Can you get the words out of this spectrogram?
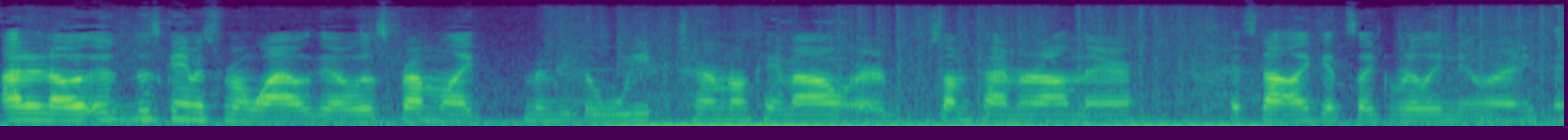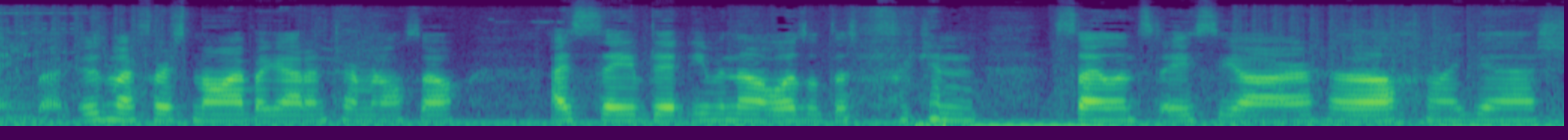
I don't know. It, this game is from a while ago. It was from like maybe the week Terminal came out or sometime around there. It's not like it's like really new or anything, but it was my first Moab I got on Terminal, so I saved it, even though it was with this freaking silenced ACR. Oh my gosh.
